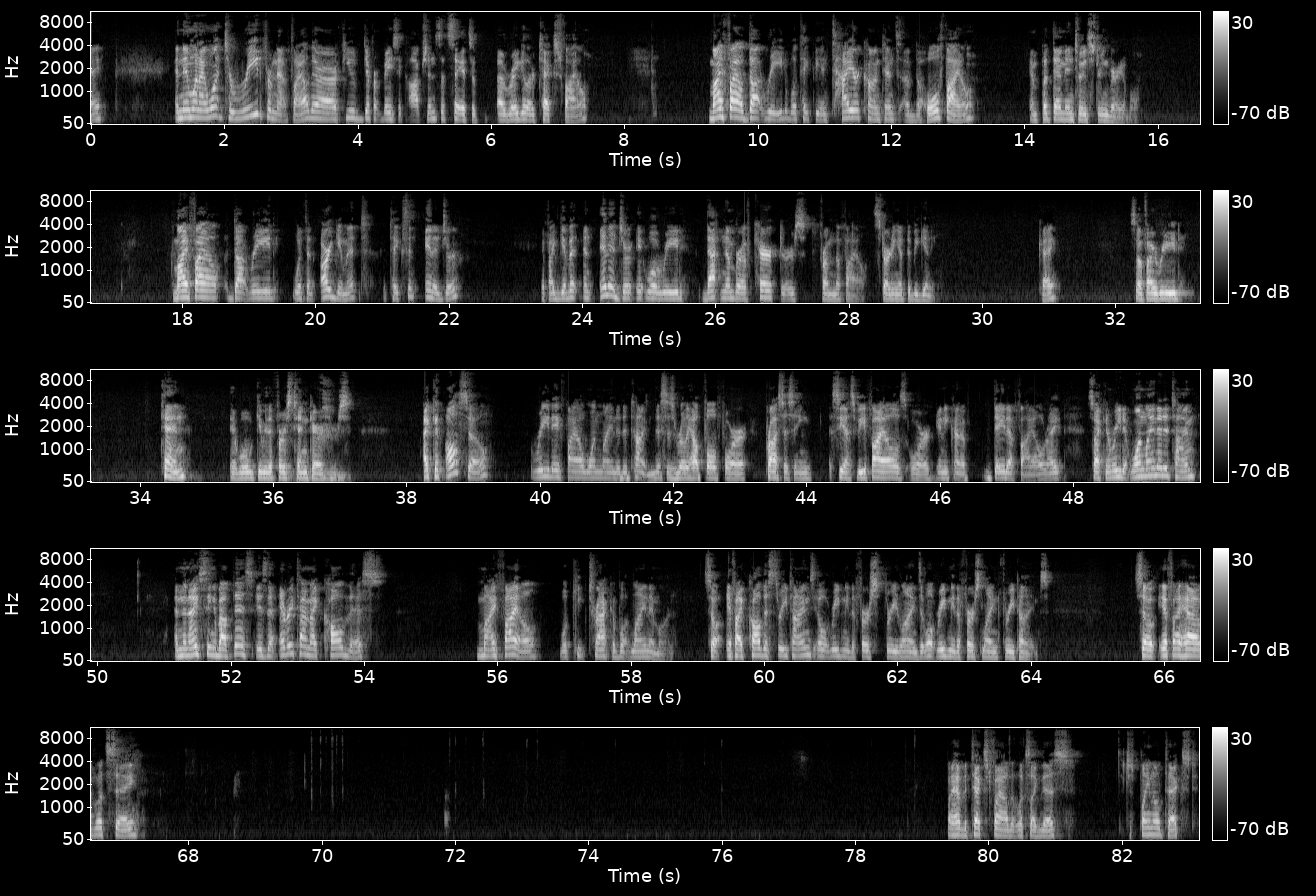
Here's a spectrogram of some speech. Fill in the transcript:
Okay. And then when I want to read from that file, there are a few different basic options. Let's say it's a, a regular text file. My file.read will take the entire contents of the whole file and put them into a string variable. My file.read with an argument, it takes an integer. If I give it an integer, it will read that number of characters from the file, starting at the beginning. Okay? So if I read 10, it will give me the first 10 characters. I can also read a file one line at a time. This is really helpful for processing CSV files or any kind of data file, right? So I can read it one line at a time. And the nice thing about this is that every time I call this, my file will keep track of what line I'm on. So if I call this three times, it will read me the first three lines. It won't read me the first line three times. So if I have, let's say, if I have a text file that looks like this, it's just plain old text.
